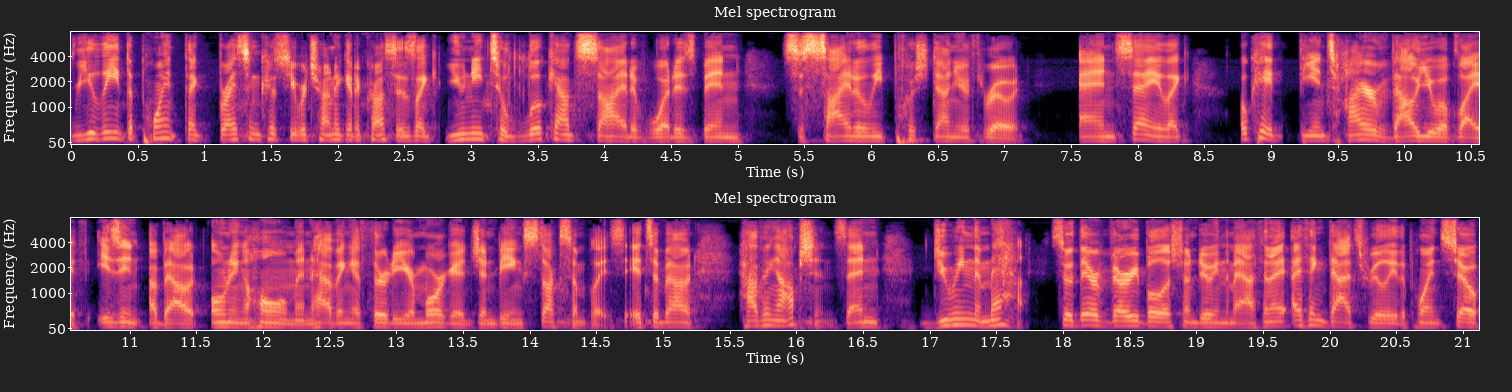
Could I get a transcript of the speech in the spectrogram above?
really the point that Bryce and Christy were trying to get across is like you need to look outside of what has been societally pushed down your throat and say, like, okay, the entire value of life isn't about owning a home and having a 30 year mortgage and being stuck someplace. It's about having options and doing the math. So they're very bullish on doing the math. And I, I think that's really the point. So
